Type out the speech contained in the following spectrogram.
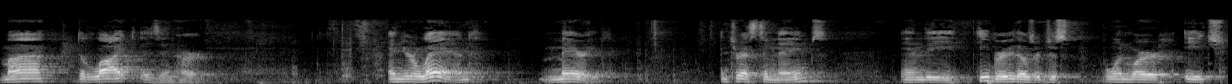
my delight is in her. And your land married. Interesting names. In the Hebrew, those are just one word each.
